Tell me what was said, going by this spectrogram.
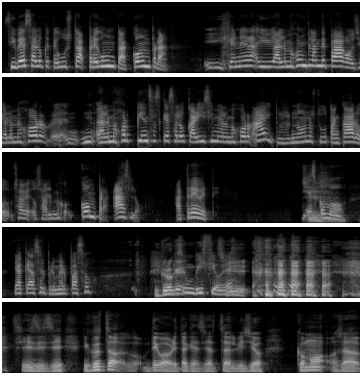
Si ves algo que te gusta, pregunta, compra y genera y a lo mejor un plan de pagos y a lo mejor eh, a lo mejor piensas que es algo carísimo y a lo mejor, ay, pues no, no estuvo tan caro, ¿sabes? O sea, a lo mejor compra, hazlo, atrévete. Sí, es sí. como ya que das el primer paso, Y creo que es un vicio, ¿eh? Sí. sí, sí. Y justo, digo, ahorita que decías esto del vicio, ¿cómo, o sea,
